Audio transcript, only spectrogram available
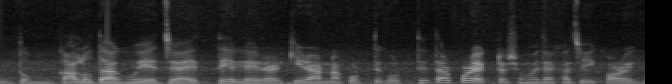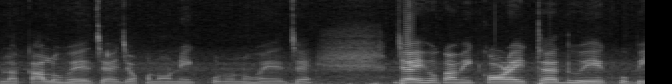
একদম কালো দাগ হয়ে যায় তেলের আর কি রান্না করতে করতে। তারপর একটা সময় দেখা যায় কড়াইগুলো কালো হয়ে যায়, যখন অনেক পুরনো হয়ে যায়। যাই হোক, আমি কড়াইটা ধুয়ে খুবই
